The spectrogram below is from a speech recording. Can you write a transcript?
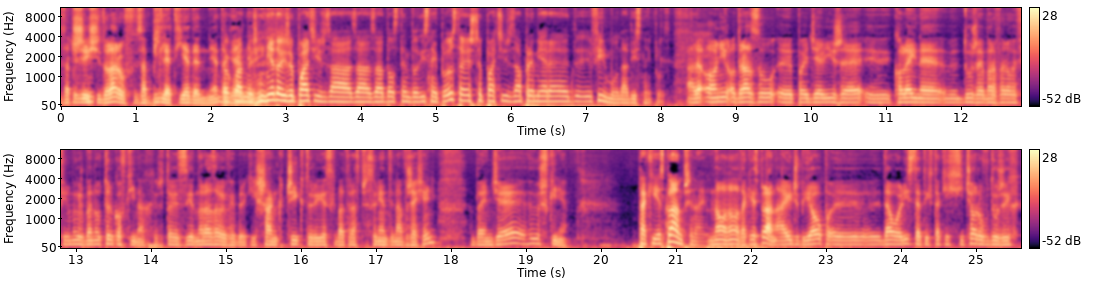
Za 30 dolarów, za bilet jeden, nie? Tak Dokładnie, jakby. czyli nie dość, że płacisz za, za, za dostęp do Disney+, Plus, to jeszcze płacisz za premierę y, filmu na Disney+. Plus. Ale oni od razu y, powiedzieli, że y, kolejne y, duże Marvelowe filmy już będą tylko w kinach, że to jest jednorazowy wybryk. I Shang-Chi, który jest chyba teraz przesunięty na wrzesień, będzie już w kinie. Taki jest plan przynajmniej. No, no, no, taki jest plan. A HBO y, dało listę tych takich hiciorów dużych,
